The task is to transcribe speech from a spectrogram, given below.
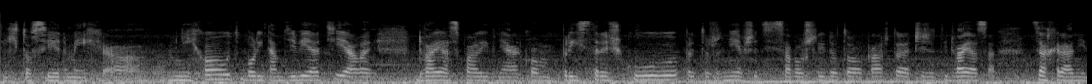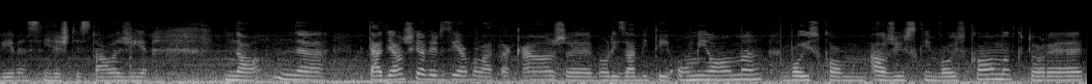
týchto siedmých mnichov. Boli tam deviati, ale dvaja spali v nejakom prístrežku, pretože nie všetci sa vošli do toho kláštora, čiže tí dvaja sa zachránili, jeden z nich ešte stále žije. No, tá ďalšia verzia bola taká, že boli zabití omylom vojskom, alžírským vojskom, ktoré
